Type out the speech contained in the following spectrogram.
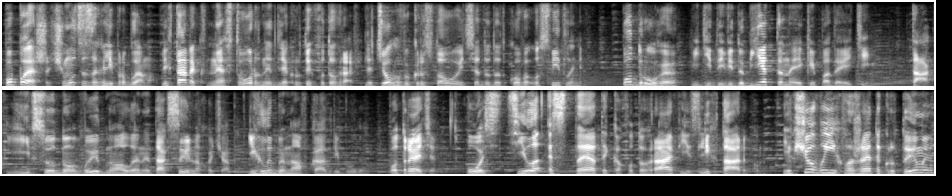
По-перше, чому це взагалі проблема? Ліхтарик не створений для крутих фотографій. Для цього використовується додаткове освітлення. По-друге, відійди від об'єкта, на який падає тінь. Так, її все одно видно, але не так сильно хоча б. І глибина в кадрі буде. По-третє, ось ціла естетика фотографії з ліхтариком. Якщо ви їх вважаєте крутими,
